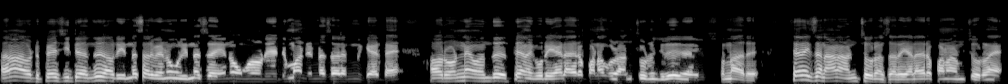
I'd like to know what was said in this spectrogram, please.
அதனால் அவர்கிட்ட பேசிகிட்டே இருந்து அவர் என்ன சார் வேணும்? உங்களுக்கு என்ன சார் வேணும்? உங்களுடைய டிமாண்ட் என்ன சார்ன்னு கேட்டேன். அவர் உடனே வந்துட்டு எனக்கு ஒரு ஏழாயிரம் பணம் கூட அனுப்பிச்சி விடுன்னு சொல்லி சொன்னார். சரிங்க சார் நானும் அனுப்பிச்சி விட்றேன் சார் ஏழாயிரம் பணம் அனுப்பிச்சி விட்றேன்.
